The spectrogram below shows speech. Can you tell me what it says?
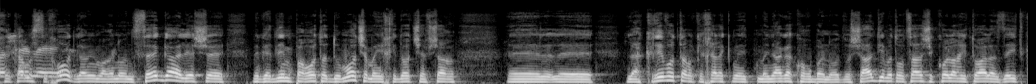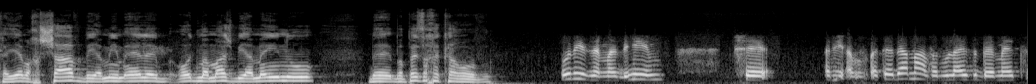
אחרי כמה שיחות, גם עם ארנון סגל, יש מגדלים פרות אדומות, שהן היחידות שאפשר להקריב אותם כחלק ממנהג הקורבנות, ושאלתי אם את רוצה שכל הריטואל הזה יתקיים עכשיו, בימים אלה, עוד ממש בימינו, בפסח הקרוב. אודי, זה מדהים, ש... אני, אתה יודע מה, אבל אולי זה באמת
